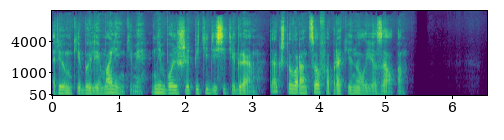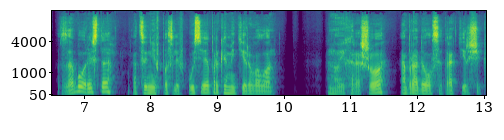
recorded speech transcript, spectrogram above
Рюмки были маленькими, не больше 50 грамм, так что Воронцов опрокинул ее залпом. «Забористо», – оценив послевкусие, прокомментировал он. «Ну и хорошо», – обрадовался трактирщик.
